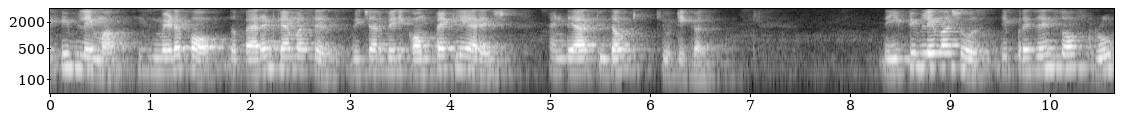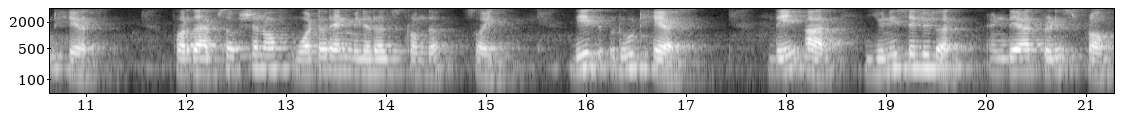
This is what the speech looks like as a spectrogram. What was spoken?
epiblema is made up of the parenchyma cells which are very compactly arranged and they are without cuticle. The epiblema shows the presence of root hairs for the absorption of water and minerals from the soil. These root hairs they are unicellular and they are produced from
